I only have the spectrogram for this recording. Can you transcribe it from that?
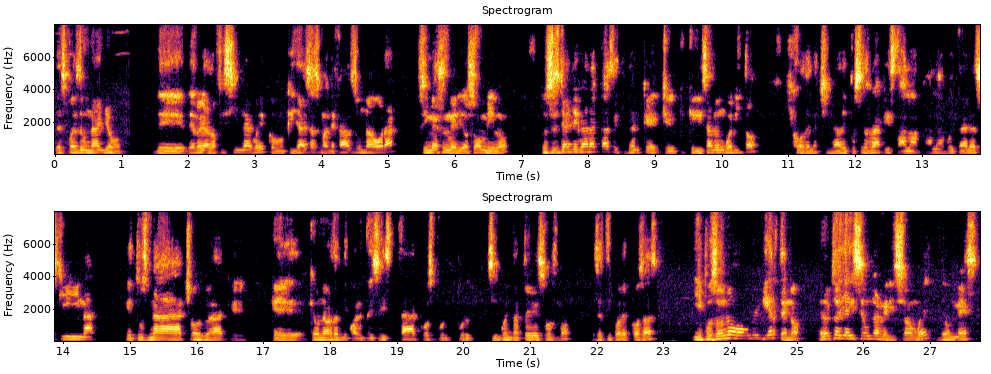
después de un año de, de, no ir a la oficina, güey, como que ya esas manejadas de una hora sí me hacen medio zombie, ¿no? Entonces ya llegar a casa y tener que, que, que guisarme un huevito, hijo de la chingada, y pues el Rappi está a la, a la vuelta de la esquina, que tus nachos, ¿verdad? Que, que, que una orden de 46 tacos por, por 50 pesos, ¿no? Ese tipo de cosas. Y pues uno, uno invierte, ¿no? El otro día hice una revisión, güey, de un mes,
